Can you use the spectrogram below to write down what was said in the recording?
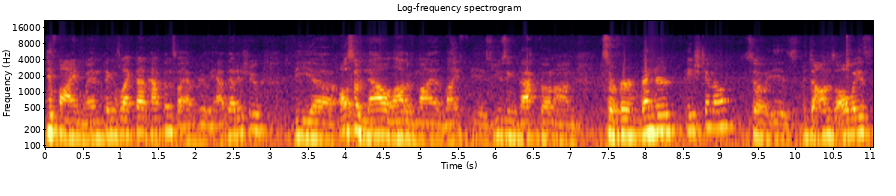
define when things like that happen, so I haven't really had that issue. The, uh, also now a lot of my life is using Backbone on server rendered HTML. So it is, the DOM's always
